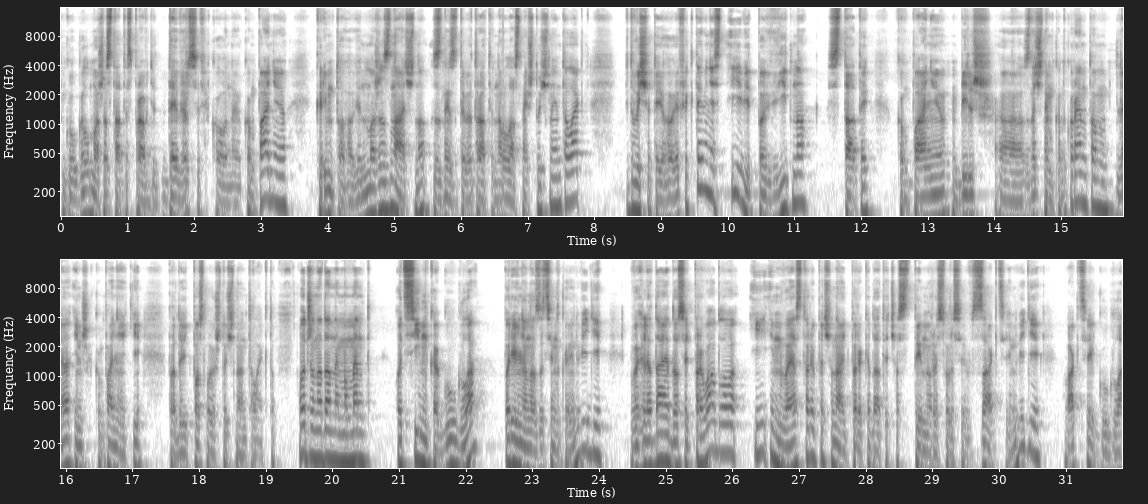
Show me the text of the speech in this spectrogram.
Google може стати справді диверсифікованою компанією. Крім того, він може значно знизити витрати на власний штучний інтелект, підвищити його ефективність і відповідно стати компанією більш е, значним конкурентом для інших компаній, які продають послуги штучного інтелекту. Отже, на даний момент оцінка Google порівняно з оцінкою Nvidia виглядає досить привабливо, і інвестори починають перекидати частину ресурсів з акцій Nvidia в акції Google.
